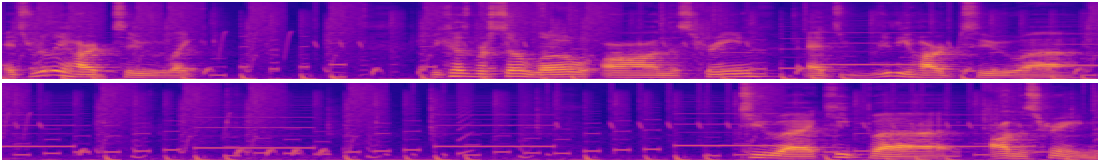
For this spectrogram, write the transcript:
It's really hard to, like, because we're so low on the screen, it's really hard to, uh, to uh, keep uh, on the screen.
